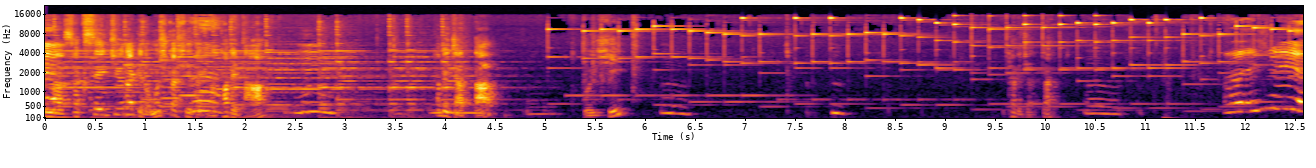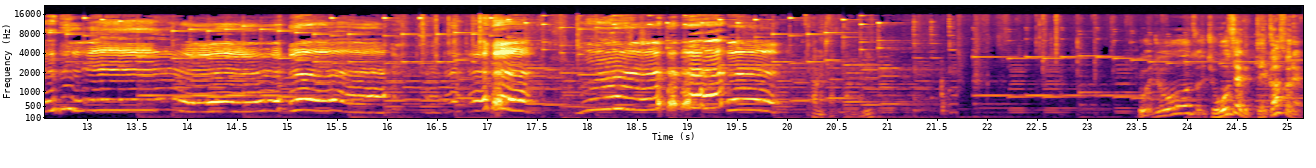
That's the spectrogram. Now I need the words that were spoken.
今今作成中だけどもしかしてだけど食べた？食べちゃった？美味しい？食べちゃった？おいしい。食べちゃったのねお上手。上手やで。でかそれ。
